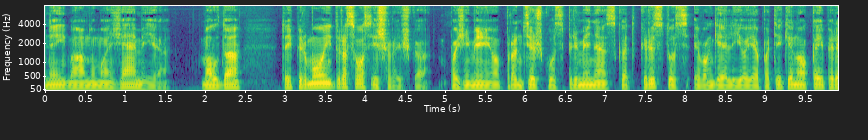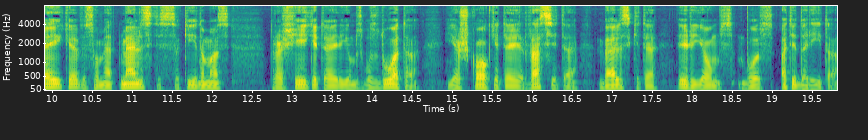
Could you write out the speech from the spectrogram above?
neįmanoma žemėje. Malda tai pirmoji drąsos išraiška, pažymėjo Pranciškus priminęs, kad Kristus Evangelijoje patikino, kaip reikia visuomet melstis, sakydamas, prašykite ir jums bus duota, ieškokite ir rasite, belskite ir jums bus atidaryta.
